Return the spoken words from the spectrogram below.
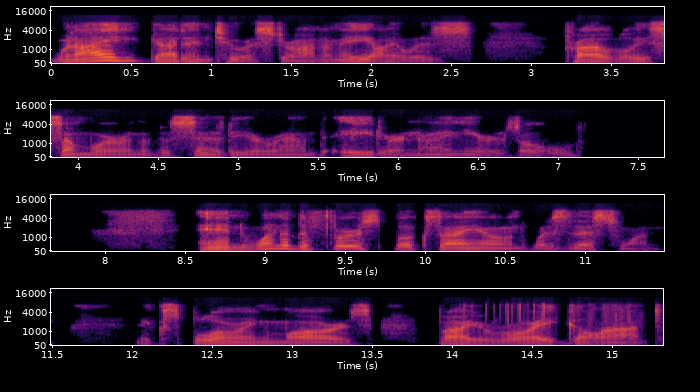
When I got into astronomy, I was probably somewhere in the vicinity around eight or nine years old. And one of the first books I owned was this one, Exploring Mars by Roy Gallant.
